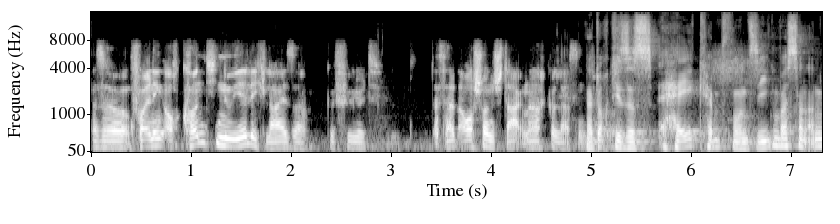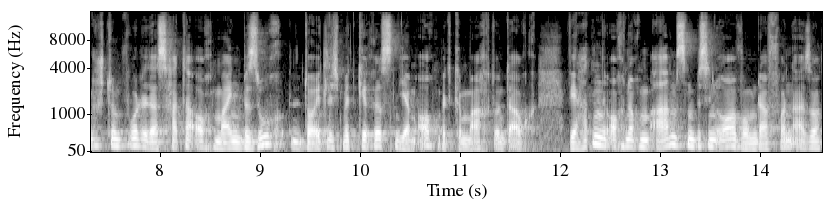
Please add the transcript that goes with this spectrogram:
Also vor allen Dingen auch kontinuierlich leiser gefühlt das hat auch schon stark nachgelassen. Na doch, dieses Hey, kämpfen und siegen, was dann angestimmt wurde, das hatte auch meinen Besuch deutlich mitgerissen. Die haben auch mitgemacht und auch, wir hatten auch noch abends ein bisschen Ohrwurm davon. Also,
